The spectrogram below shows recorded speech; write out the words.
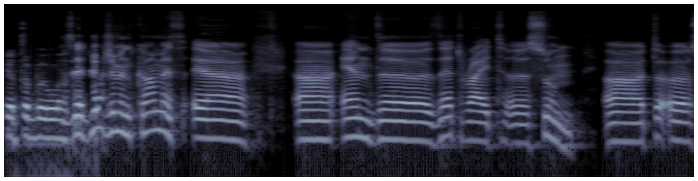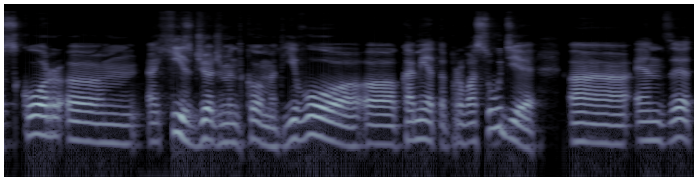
это было... The judgment cometh uh, uh, and uh, that right uh, soon. Uh, э, скор эм, his judgment cometh, его э, комета правосудия uh, and that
